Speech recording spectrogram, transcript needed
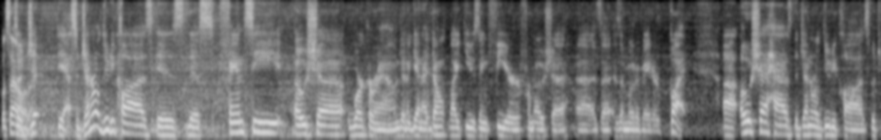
What's that? So ge- yeah, so general duty clause is this fancy OSHA workaround, and again, I don't like using fear from OSHA uh, as a as a motivator, but uh, OSHA has the general duty clause, which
